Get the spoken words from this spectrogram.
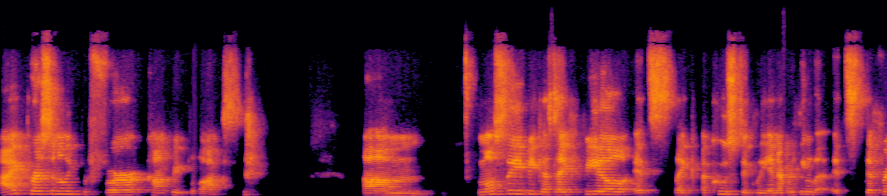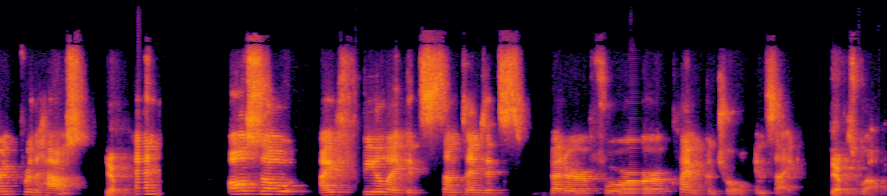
I personally prefer concrete blocks. um, mostly because I feel it's like acoustically and everything it's different for the house. Yep. And also I feel like it's sometimes it's better for climate control inside yep. as well.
